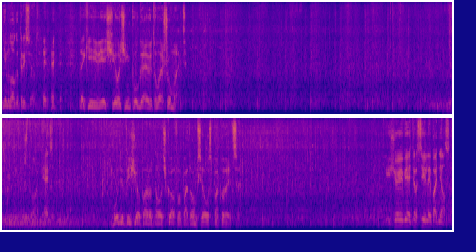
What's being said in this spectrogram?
Немного трясет. Такие вещи очень пугают вашу мать. Что, опять? Будет еще пару толчков, а потом все успокоится. Еще и ветер сильный поднялся.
